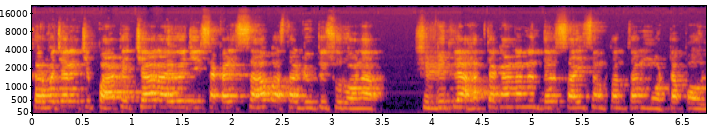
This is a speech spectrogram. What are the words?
कर्मचाऱ्यांची पहाटे चार ऐवजी सकाळी सहा वाजता ड्युटी सुरू होणार. शिर्डीतल्या हत्याकांडानंतर साई संस्थांचा मोठा पाऊल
